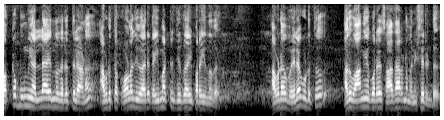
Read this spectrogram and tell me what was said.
വക്കഭൂമി അല്ല എന്ന തരത്തിലാണ് അവിടുത്തെ കോളേജുകാർ കൈമാറ്റം ചെയ്തതായി പറയുന്നത്. അവിടെ വില കൊടുത്ത് അത് വാങ്ങിയ കുറേ സാധാരണ മനുഷ്യരുണ്ട്.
